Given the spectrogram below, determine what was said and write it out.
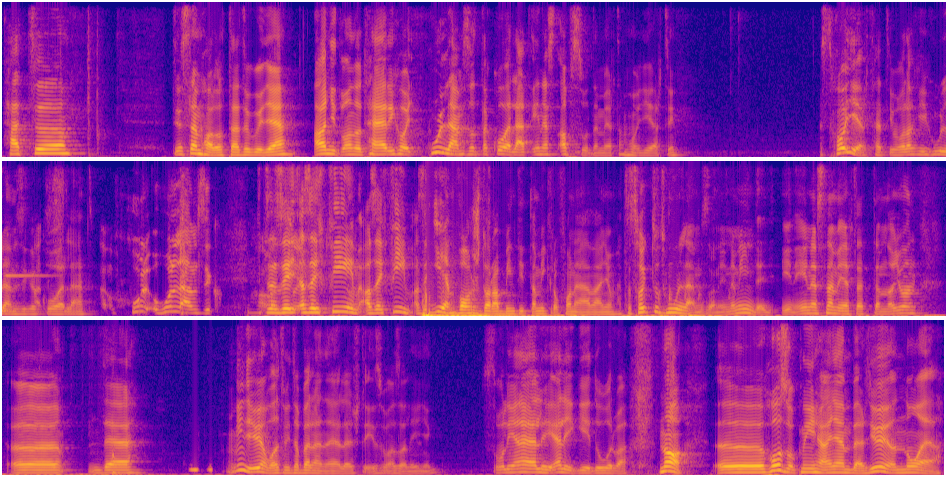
Hát, ö, ti ezt nem hallottátok ugye? Annyit mondott Harry, hogy hullámzott a korlát. Én ezt abszolút nem értem, hogy érti. Ezt hogy értheti valaki, hullámzik a korlát? Hull, hullámzik. Hát ez egy, az egy fém, az egy fém, az egy ilyen vasdarab, mint itt a mikrofonálványom. Hát ez hogy tud hullámzani? Na mindegy. Én, én ezt nem értettem nagyon, ö, de mindig olyan volt, mint a be lenne LSD-zve, az a lényeg. Szóval ilyen elég, eléggé durva. Na, ö, hozok néhány embert, jöjjön Noel.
